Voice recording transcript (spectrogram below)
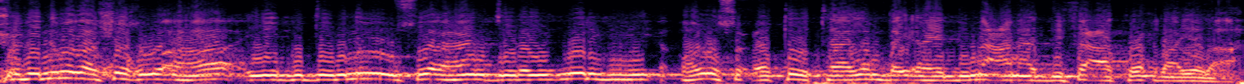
xubinnimadaa sheekh uu ahaa iyo guddoominimada uu soo ahaan jiray weligii howl socotoo taagan bay ahayd bimacnaa difaaca kooxda ayada ah.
